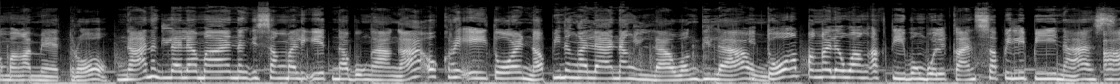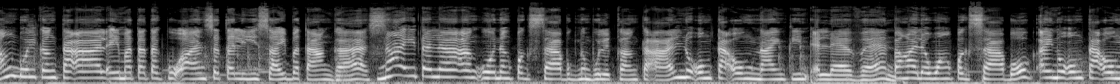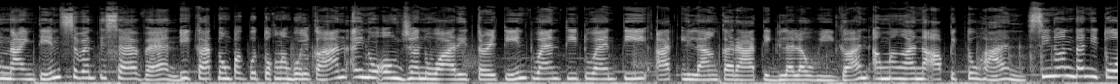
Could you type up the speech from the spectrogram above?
mga metro na naglalaman ng isang maliit na bunganga o creator na pinangalan ng Lawang Dilaw. Ito ang pangalawang aktibong bulkan sa Pilipinas. Ang Bulkang Taal ay matatagpuan sa Talisay, Batangas. Naitala ang unang pagsabog ng Bulkang Taal noong taong 1911. Pangalawang pagsabog ay noong taong 1977. Ikatlong pagputok ng bulkan ay noong January 13, 2020 at ilang karatig lalawigan ang mga naapektuhan. Sinundan ito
